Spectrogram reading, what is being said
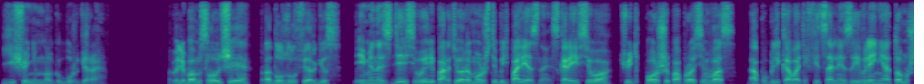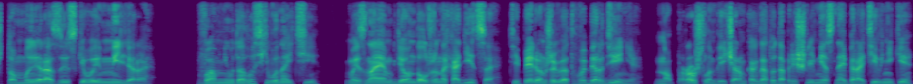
еще немного бургера. «В любом случае», — продолжил Фергюс, — «именно здесь вы, репортеры, можете быть полезны. Скорее всего, чуть позже попросим вас опубликовать официальное заявление о том, что мы разыскиваем Миллера». «Вам не удалось его найти?» Мы знаем, где он должен находиться. Теперь он живет в Абердине. Но прошлым вечером, когда туда пришли местные оперативники,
